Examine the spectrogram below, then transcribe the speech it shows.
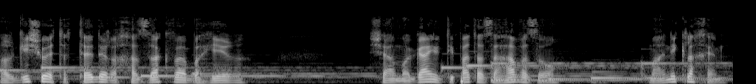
הרגישו את התדר החזק והבהיר שהמגע עם טיפת הזהב הזו מעניק לכם.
